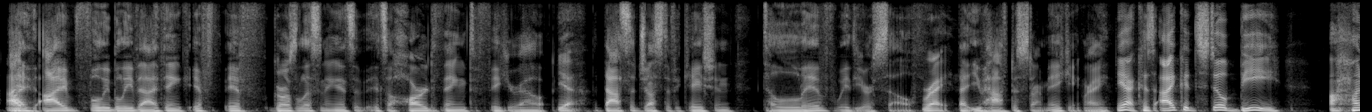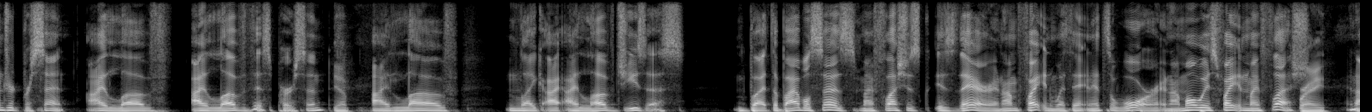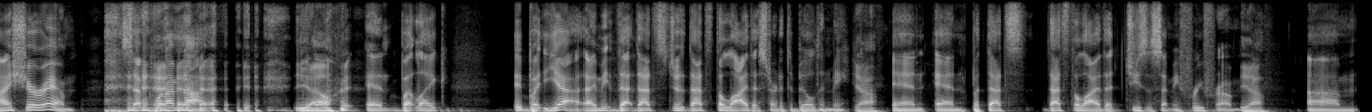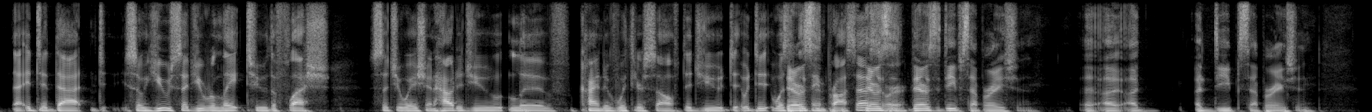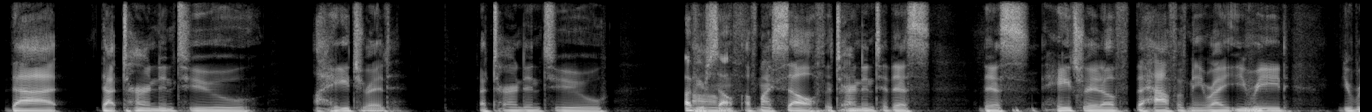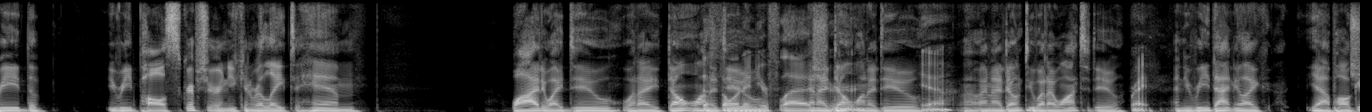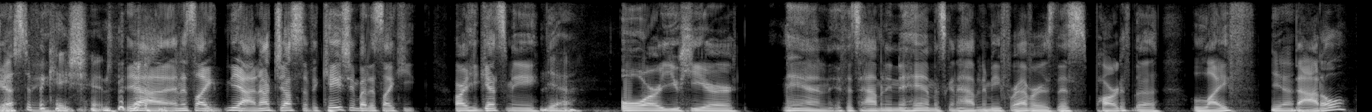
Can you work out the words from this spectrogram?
I, I fully believe that. I think if if girls are listening, it's a it's a hard thing to figure out. Yeah. But that's a justification to live with yourself Right. that you have to start making, right? Yeah, because I could still be a hundred percent. I love I love this person. Yep. I love like I, I love Jesus. But the Bible says my flesh is is there and I'm fighting with it and it's a war and I'm always fighting my flesh. Right. And I sure am. except when I'm not. You Yeah. know, and but like, it, but yeah, I mean that that's just that's the lie that started to build in me, Yeah. and and but that's that's the lie that Jesus set me free from. Yeah. Um, it did that. So you said you relate to the flesh situation. How did you live kind of with yourself? Did you did, was it the same process? There's or? a, there's a deep separation, a, a, a, deep separation that that turned into a hatred, that turned into of um, yourself. of myself. It turned into this this hatred of the half of me. Right? You Mhm. read you read the you read Paul's scripture and you can relate to him. Why do I do what I don't want to do, in your flesh, and I don't want to do, Yeah, uh, and I don't do what I want to do? right. and you read that and you're like, yeah, Paul gets me. Justification. yeah, and it's like, yeah, not justification, but it's like he, all right, he gets me. yeah. Or you hear, man, if it's happening to him, it's going to happen to me forever. Is this part of the life Yeah. battle?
